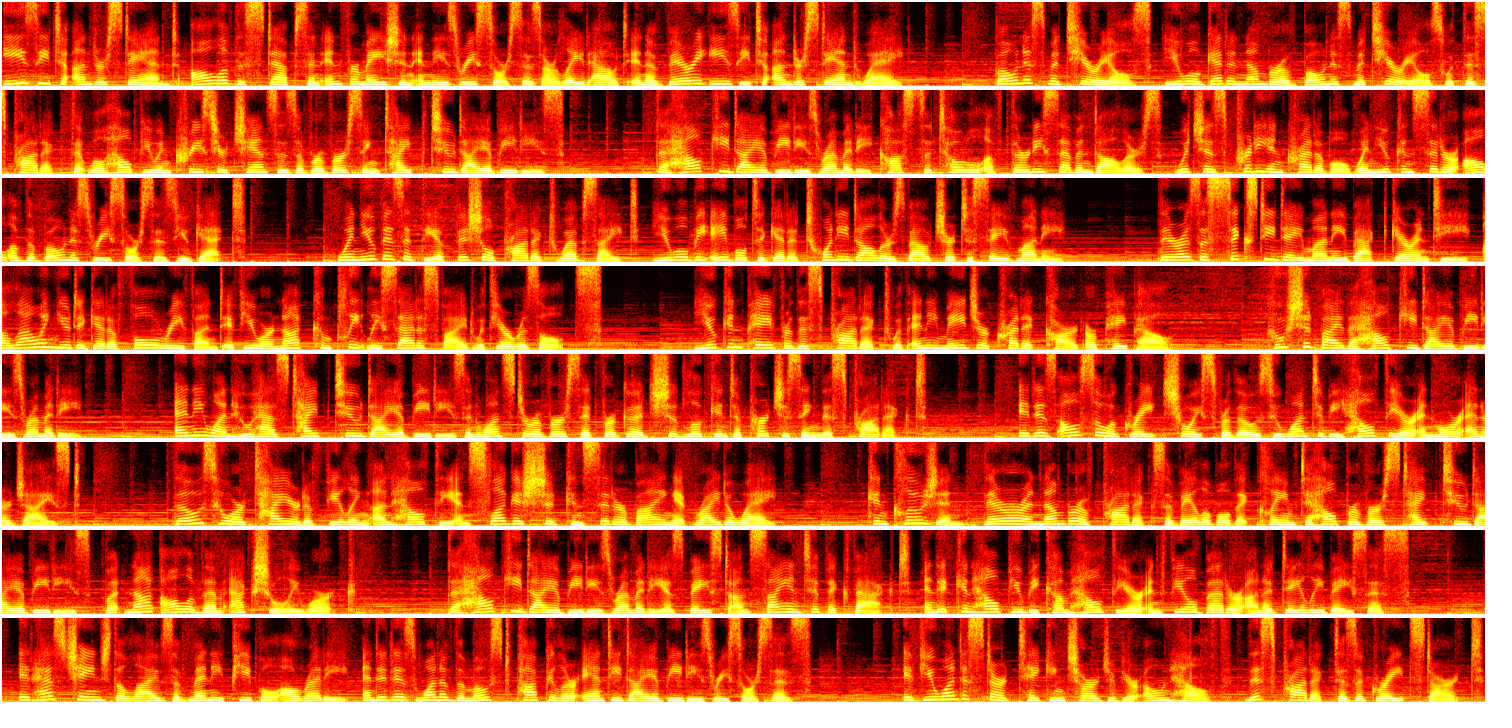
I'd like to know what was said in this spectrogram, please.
Easy to understand, all of the steps and information in these resources are laid out in a very easy to understand way. Bonus materials, you will get a number of bonus materials with this product that will help you increase your chances of reversing type 2 diabetes. The Halki Diabetes Remedy costs a total of $37, which is pretty incredible when you consider all of the bonus resources you get. When you visit the official product website, you will be able to get a $20 voucher to save money, there is a 60-day money-back guarantee, allowing you to get a full refund if you are not completely satisfied with your results. You can pay for this product with any major credit card or PayPal. Who should buy the Halki Diabetes Remedy? Anyone who has type 2 diabetes and wants to reverse it for good should look into purchasing this product. It is also a great choice for those who want to be healthier and more energized, those who are tired of feeling unhealthy and sluggish should consider buying it right away. Conclusion, there are a number of products available that claim to help reverse type 2 diabetes, but not all of them actually work. The Halki Diabetes Remedy is based on scientific fact, and it can help you become healthier and feel better on a daily basis. It has changed the lives of many people already, and it is one of the most popular anti-diabetes resources. If you want to start taking charge of your own health, this product is a great start.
